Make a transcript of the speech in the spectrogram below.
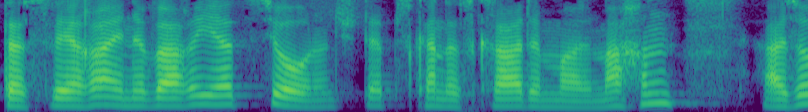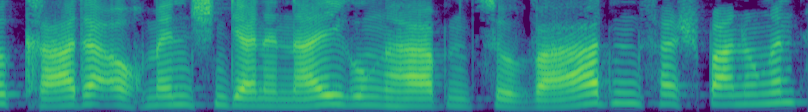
Das wäre eine Variation und Steps kann das gerade mal machen. Also gerade auch Menschen, die eine Neigung haben zu Wadenverspannungen,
